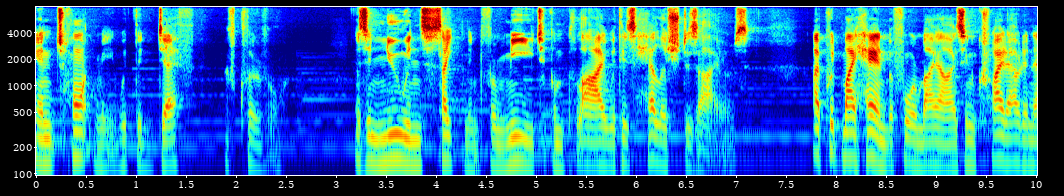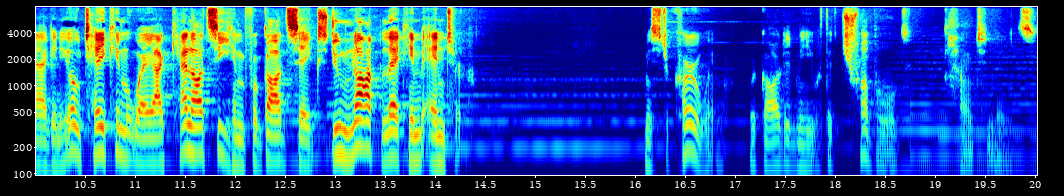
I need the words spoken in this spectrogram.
and taunt me with the death of Clerval, as a new incitement for me to comply with his hellish desires. I put my hand before my eyes and cried out in agony, Oh, take him away! I cannot see him, for God's sakes! Do not let him enter! Mr. Kirwin regarded me with a troubled countenance.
